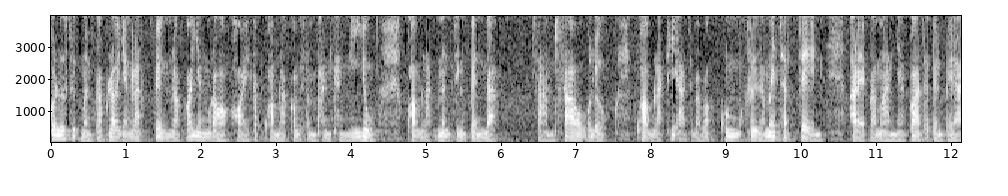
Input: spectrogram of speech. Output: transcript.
ก็รู้สึกเหมือนกับเรายังรัดตึง แล้วก็ยังรอคอยกับความรักความสัมพันธ์ครั้งนี้อยู่ ความรักมันจึงเป็นแบบสามเศร้าหรือความรักที่อาจจะแบบว่าคลุมเครือไม่ชัดเจน อะไรประมาณนี้ก็อาจจะเป็นไปได้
